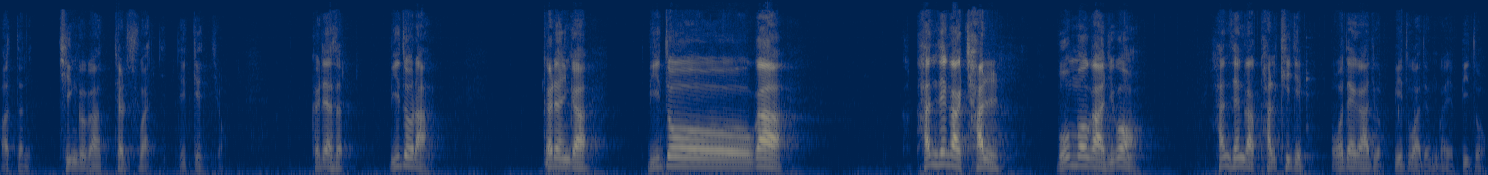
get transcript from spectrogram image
어떤 증거가 될 수가 있겠죠. 그래서 미도라. 그러니까 미도가 한 생각 잘 못 먹어가지고 한 생각 밝히지 못해가지고 미도가 된 거예요. 미도.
